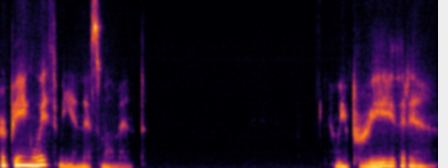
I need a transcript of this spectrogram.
for being with me in this moment. And we breathe it in.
